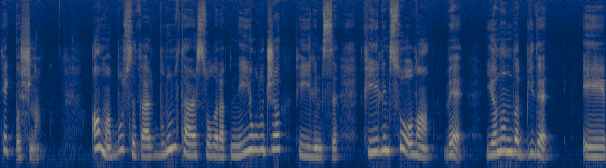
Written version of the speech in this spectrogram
Tek başına. Ama bu sefer bunun tersi olarak neyi olacak? Fiilimsi. Fiilimsi olan ve yanında bir de e,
